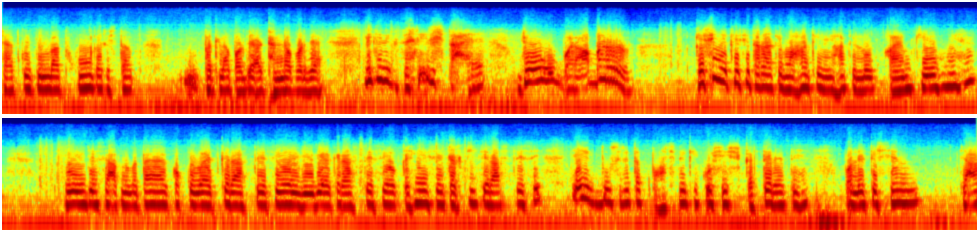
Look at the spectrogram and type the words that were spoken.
شاید کچھ دن بعد خون کا رشتہ پتلا پڑ جائے، ٹھنڈا پڑ جائے، لیکن ایک ذہنی رشتہ ہے جو برابر کسی نہ کسی طرح کے وہاں کے، یہاں کے لوگ قائم کیے ہوئے ہیں۔ وہی جیسے آپ نے بتایا کہ کویت کے راستے سے اور الجیریا کے راستے سے اور کہیں سے ٹرکی کے راستے سے ایک دوسرے تک پہنچنے کی کوشش کرتے رہتے ہیں۔ پولیٹیشین کیا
